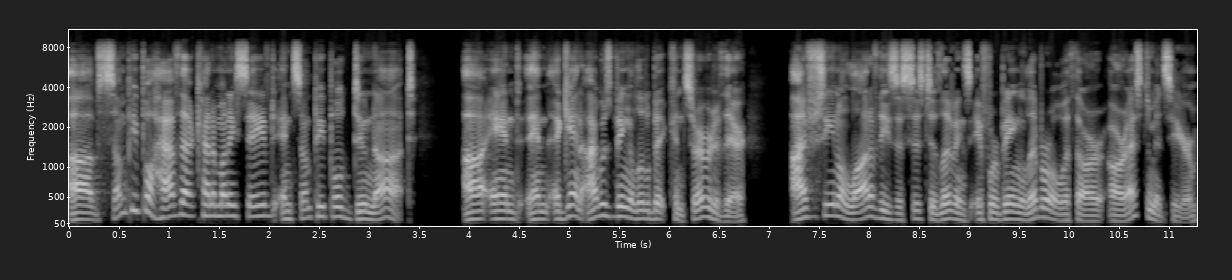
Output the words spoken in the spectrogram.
Uh, some people have that kind of money saved and some people do not. Uh, and and again, I was being a little bit conservative there. I've seen a lot of these assisted livings. If we're being liberal with our our estimates here,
